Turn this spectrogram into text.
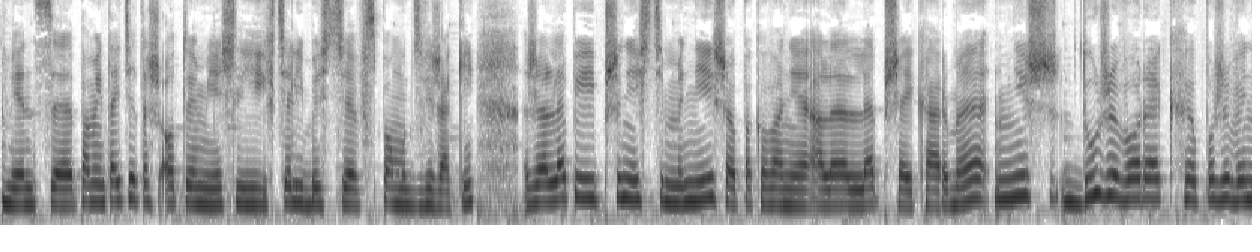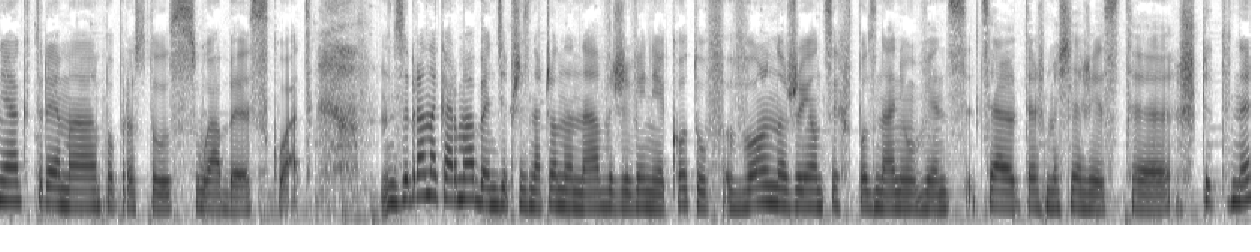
Więc e, pamiętajcie też o tym, jeśli chcielibyście wspomóc zwierzaki, że lepiej przynieść mniejsze opakowanie, ale lepszej karmy, niż duży worek pożywienia, które ma po prostu słaby skład. Zebrana karma będzie przeznaczona na wyżywienie kotów wolno żyjących w Poznaniu, więc cel też myślę, że jest e, szczytny.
